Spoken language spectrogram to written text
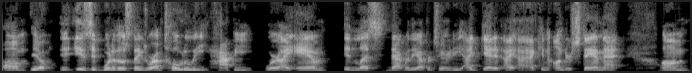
Um, you know is it one of those things where i'm totally happy where i am unless that were the opportunity? I get it. I, I can understand that um,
